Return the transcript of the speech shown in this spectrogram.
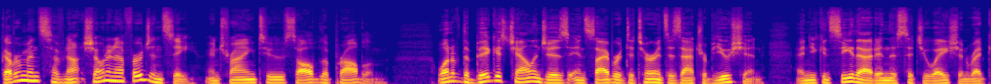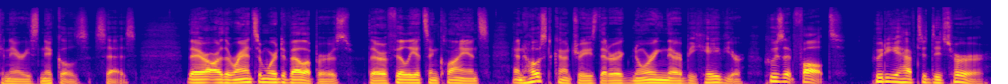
governments have not shown enough urgency in trying to solve the problem. One of the biggest challenges in cyber deterrence is attribution, and you can see that in this situation, Red Canary's Nichols says. There are the ransomware developers, their affiliates and clients, and host countries that are ignoring their behavior. Who's at fault? Who do you have to deter?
